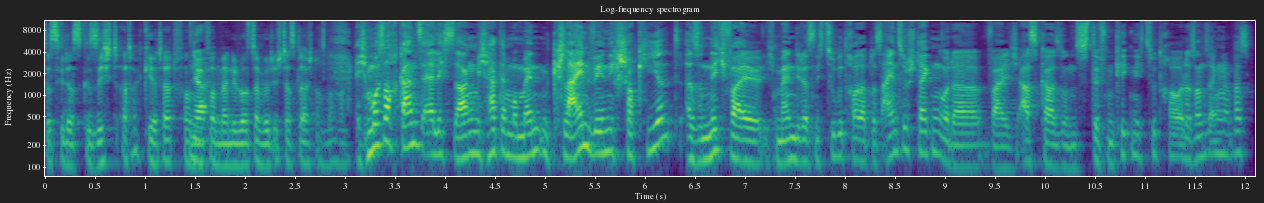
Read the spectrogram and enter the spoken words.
dass sie das Gesicht attackiert hat von, Ja. von Mandy Rose, dann würde ich das gleich noch machen. Ich muss auch ganz ehrlich sagen, mich hat der Moment ein klein wenig schockiert. Also nicht, weil ich Mandy das nicht zugetraut habe, das einzustecken oder weil ich Asuka so einen stiffen Kick nicht zutraue oder sonst irgendwas.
